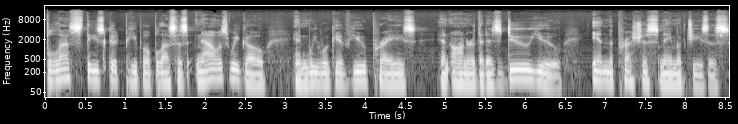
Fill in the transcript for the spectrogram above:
Bless these good people. Bless us now as we go, and we will give you praise and honor that is due you in the precious name of Jesus.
